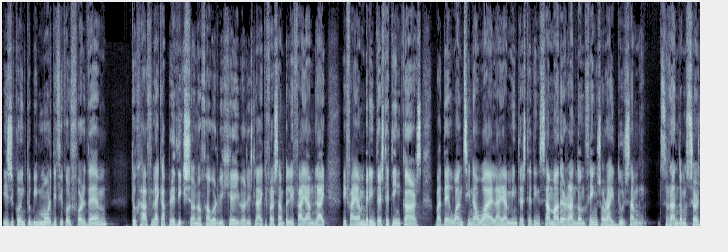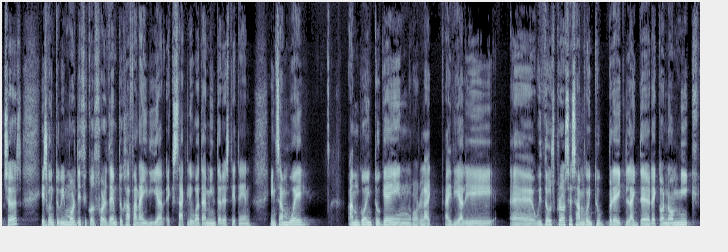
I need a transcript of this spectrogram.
it's going to be more difficult for them to have like a prediction of our behavior. It's like, for example, if I am like, if I am very interested in cars, but then once in a while I am interested in some other random things or I do some random searches, it's going to be more difficult for them to have an idea exactly what I'm interested in. In some way, I'm going to gain or like ideally uh, with those processes, I'm going to break like their economic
